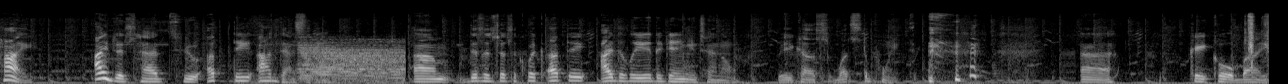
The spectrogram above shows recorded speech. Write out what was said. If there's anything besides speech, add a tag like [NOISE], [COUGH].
Hi, I just had to update Audacity. Um, this is just a quick update. I deleted the gaming channel because what's the point? [LAUGHS] uh, okay, cool, bye.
